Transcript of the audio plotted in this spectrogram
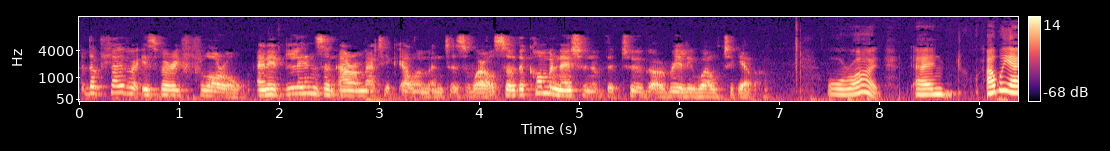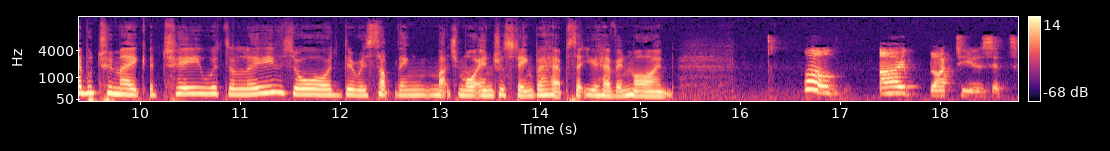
The flavour is very floral and it lends an aromatic element as well. So the combination of the two go really well together. All right. And are we able to make a tea with the leaves, or there is something much more interesting, perhaps, that you have in mind? Well, I like to use it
